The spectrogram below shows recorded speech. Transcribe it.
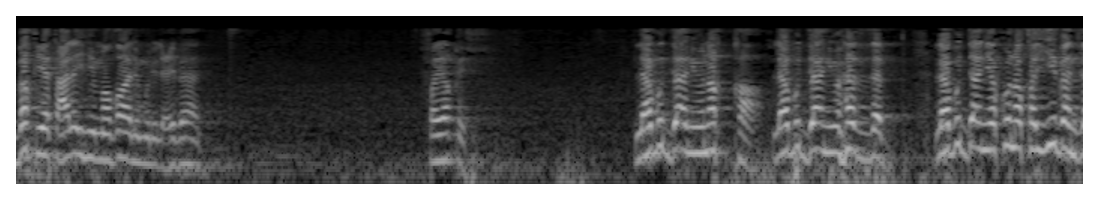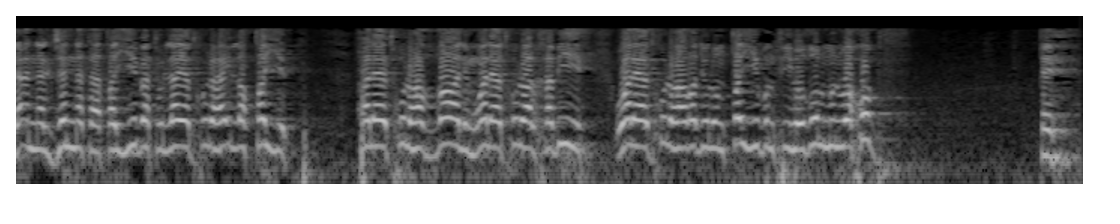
بقيت عليه مظالم للعباد. فيقف. لا بد أن ينقى لا بد أن يهذب لا بد أن يكون طيبا لأن الجنة طيبة لا يدخلها إلا الطيب فلا يدخلها الظالم ولا يدخلها الخبيث ولا يدخلها رجل طيب فيه ظلم وخبث. قف.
